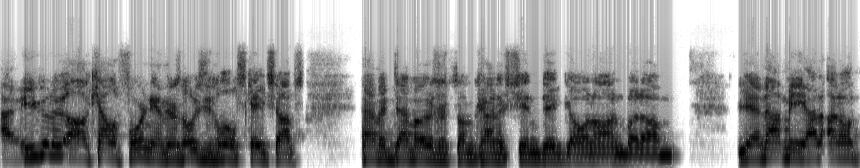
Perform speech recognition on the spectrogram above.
I you go to uh, California, and there's always these little skate shops having demos or some kind of shindig going on. But um, yeah, not me. I, I don't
